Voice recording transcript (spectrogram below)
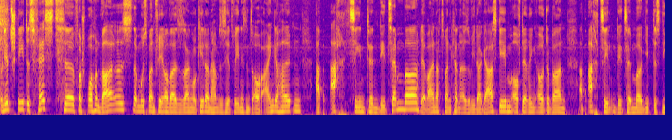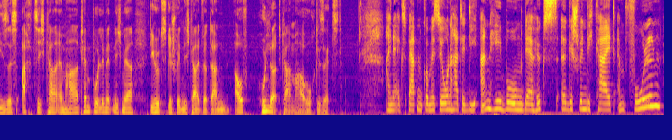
Und jetzt steht es fest, äh, versprochen war es, da muss man fairerweise sagen, okay, dann haben sie es jetzt wenigstens auch eingehalten. Ab 18. Dezember, der Weihnachtsmann kann also wieder Gas geben auf der Ringautobahn, ab 18. Dezember gibt es dieses 80 km/h Tempolimit nicht mehr. Die Höchstgeschwindigkeit wird dann auf 100 km/h hochgesetzt. Eine Expertenkommission hatte die Anhebung der Höchstgeschwindigkeit empfohlen.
